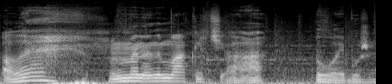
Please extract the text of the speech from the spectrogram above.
Але. в мене нема ключа. Ой, боже.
